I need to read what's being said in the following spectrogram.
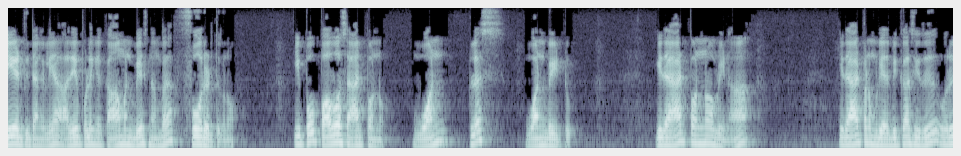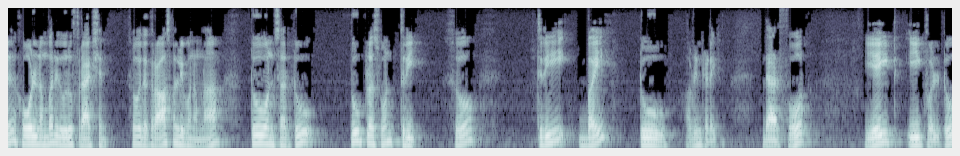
ஏ எடுத்துக்கிட்டாங்க இல்லையா? அதே போல் இங்கே காமன் பேஸ் நம்ம ஃபோர் எடுத்துக்கணும். இப்போது பவர்ஸ் ஆட் பண்ணும். One plus one by two இதை ஆட் பண்ணோம் அப்படின்னா இதை ஆட் பண்ண முடியாது பிகாஸ் இது ஒரு ஹோல் நம்பர் இது ஒரு ஃப்ராக்ஷன் ஸோ இதை கிராஸ் மல்டி பண்ணோம்னா two ones are two two plus one three so three by two அப்படின்னு கிடைக்கும். Therefore eight equal to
